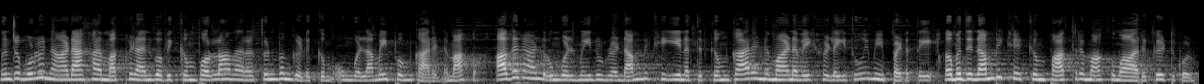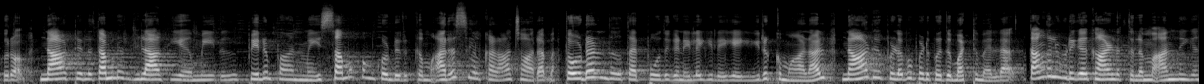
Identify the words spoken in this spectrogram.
இன்று முழு நாடாக மக்கள் அனுபவிக்கும் பொருளாதார துன்பங்களுக்கும் உங்கள் அமைப்பும் காரணமாகும். அதனால் உங்கள் மீதுள்ள நம்பிக்கை ஈனத்திற்கும் காரணமானவைகளை தூய்மைப்படுத்தி எமது நம்பிக்கைக்கும் பாத்திரமாகுமாறு கேட்டுக்கொள்கிறோம். நாட்டில் தமிழர்களாகிய மீது பெரும்பான்மை சமூகம் கொண்டிருக்கும் அரசியல் கலாச்சாரம் தொடர்ந்து தற்போதைய நிலையிலேயே இருக்குமானால் நாடு பிளவுபடுவது மட்டுமல்ல. தங்களுடைய காலத்திலும் அந்நிய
